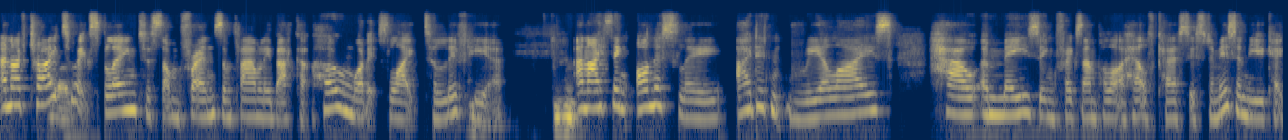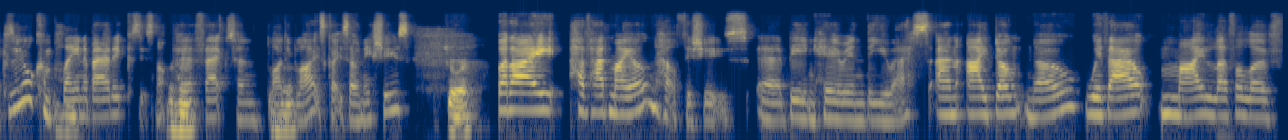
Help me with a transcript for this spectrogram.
And I've tried right. to explain to some friends and family back at home what it's like to live mm-hmm. here. Mm-hmm. And I think honestly, I didn't realize how amazing, for example, our healthcare system is in the UK because we all mm-hmm. complain mm-hmm. about it because it's not mm-hmm. perfect and blah mm-hmm. blah. It's got its own issues. Sure. But I have had my own health issues uh, being here in the US, and I don't know without my level of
